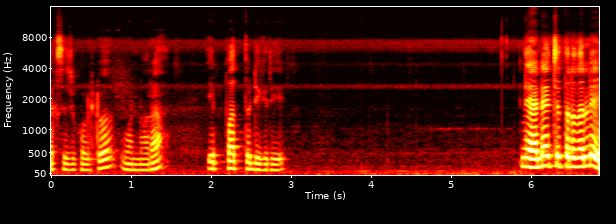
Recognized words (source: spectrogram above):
ಎಕ್ಸ್ ಇಸ್ ಈಕ್ವಲ್ ಟು ಒಂದೂರ ಇಪ್ಪತ್ತು ಡಿಗ್ರಿ. ಇನ್ನು ಎರಡನೇ ಚಿತ್ರದಲ್ಲಿ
